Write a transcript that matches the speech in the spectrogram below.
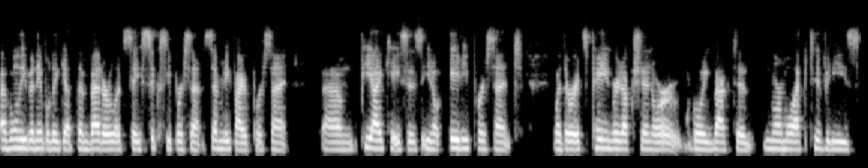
I've only been able to get them better, let's say 60%, 75%. Um, PI cases, you know, 80% whether it's pain reduction or going back to normal activities,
